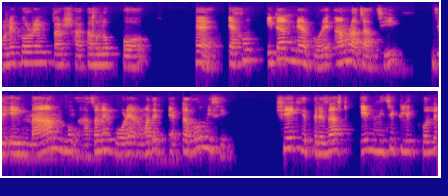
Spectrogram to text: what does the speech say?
মনে করেন তার শাখা হলো ক হ্যাঁ এখন এটা নেওয়ার পরে আমরা চাচ্ছি যে এই নাম এবং হাসানের পরে আমাদের একটা রো মিসিং সেই ক্ষেত্রে জাস্ট এর নিচে ক্লিক করলে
